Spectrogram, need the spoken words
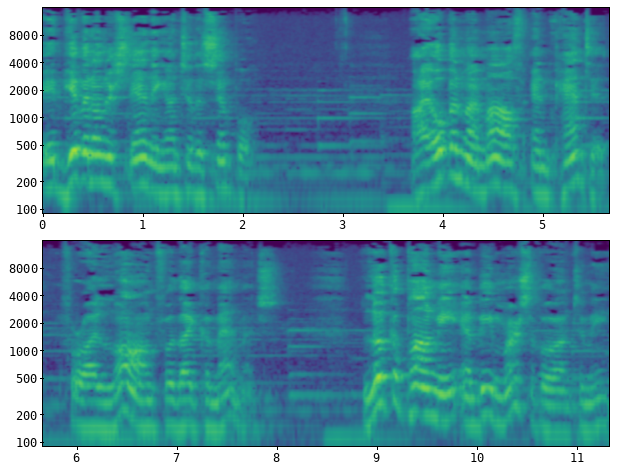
it giveth understanding unto the simple. I opened my mouth and panted, for I long for thy commandments. Look upon me and be merciful unto me,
